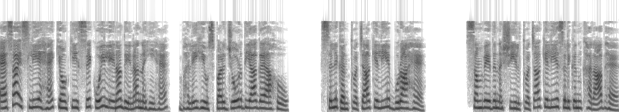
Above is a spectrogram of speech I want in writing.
ऐसा इसलिए है क्योंकि इससे कोई लेना देना नहीं है, भले ही उस पर ज़ोर दिया गया हो। सिलिकन त्वचा के लिए बुरा है। संवेदनशील त्वचा के लिए सिलिकन खराब है।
